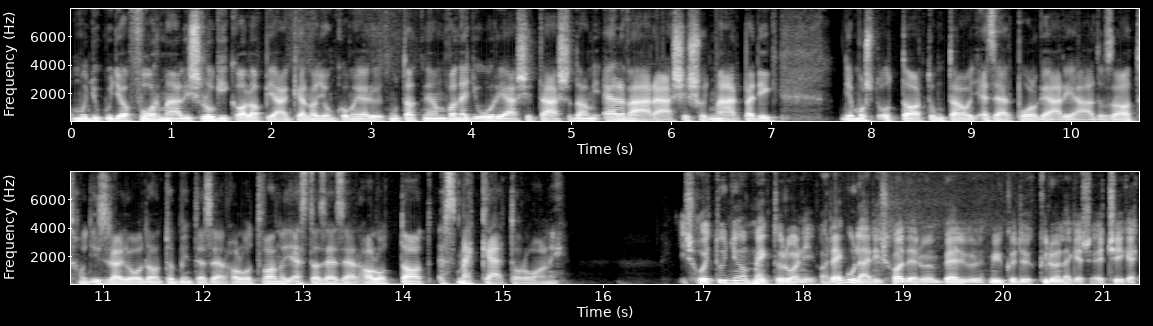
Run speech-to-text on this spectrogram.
mondjuk ugye a formális logika alapján kell nagyon komoly erőt mutatni, hanem van egy óriási társadalmi elvárás is, hogy már pedig Ugye most ott tartunk, tehát, hogy ezer polgári áldozat, hogy izraeli oldalon több mint ezer halott van, hogy ezt az ezer halottat, ezt meg kell torolni. És hogy tudja megtorolni? A reguláris haderőn belül működő különleges egységek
